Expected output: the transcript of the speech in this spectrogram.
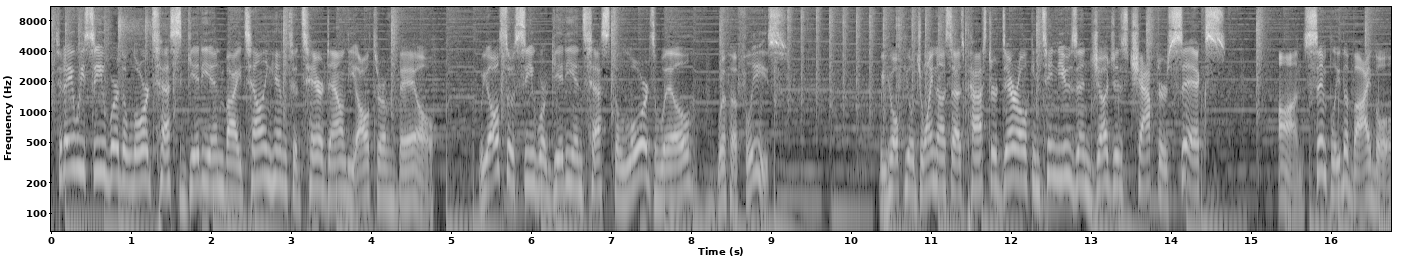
Today we see where the Lord tests Gideon by telling him to tear down the altar of Baal. We also see where Gideon tests the Lord's will with a fleece. We hope you'll join us as Pastor Daryl continues in Judges chapter 6 on Simply the Bible.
